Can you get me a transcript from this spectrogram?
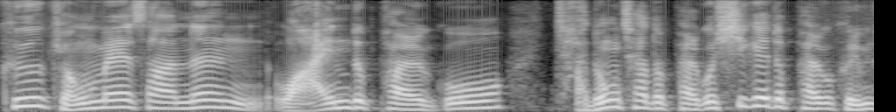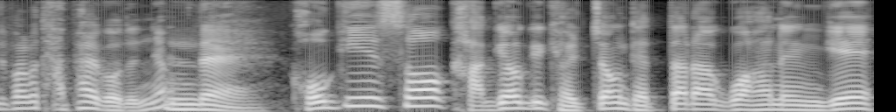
그 경매사는 와인도 팔고 자동차도 팔고 시계도 팔고 그림도 팔고 다 팔거든요. 네. 거기서 가격이 결정됐다라고 하는 게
